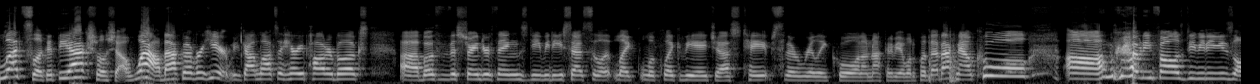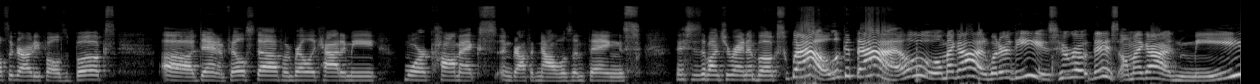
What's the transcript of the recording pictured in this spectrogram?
Let's look at the actual shelf. Wow, back over here, we've got lots of Harry Potter books. Uh, both of the Stranger Things DVD sets that like look like VHS tapes. They're really cool, and I'm not gonna be able to put that back now. Cool. Um, Gravity Falls DVDs, also Gravity Falls books uh, Dan and Phil stuff, Umbrella Academy, more comics and graphic novels and things. This is a bunch of random books. Wow, look at that. Oh, oh my god, what are these? Who wrote this? Oh my god, me?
